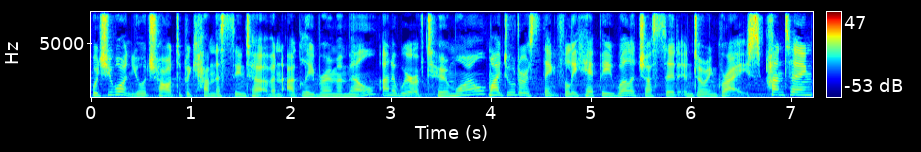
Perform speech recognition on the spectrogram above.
would you want your child to become the centre of an ugly rumour mill, unaware of turmoil? My daughter is thankfully happy, well adjusted, and doing great. Hunting,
